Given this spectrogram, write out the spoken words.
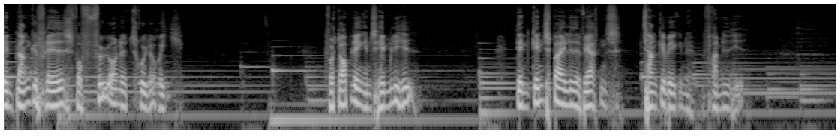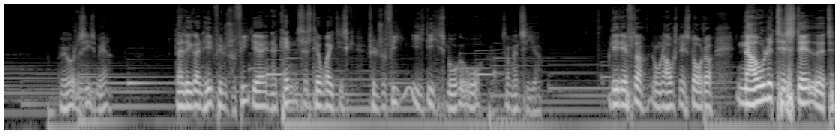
Den blanke flades forførende trylleri. Fordoblingens hemmelighed. Den genspejlede verdens tankevækkende fremmedhed. Behøver der siges mere? Der ligger en hel filosofi der, en erkendelsesteoretisk filosofi i de smukke ord, som han siger. Lidt efter nogle afsnit står der, navle til stedet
